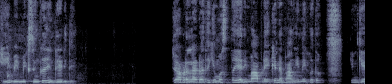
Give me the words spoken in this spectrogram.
ઘી બે મિક્સિંગ કરીને રેડી દઈ જો આપણા લાડવા થઈ ગયા મસ્ત તૈયારીમાં આપણે કે ને ભાંગી નાખ્યો હતો કેમ કે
